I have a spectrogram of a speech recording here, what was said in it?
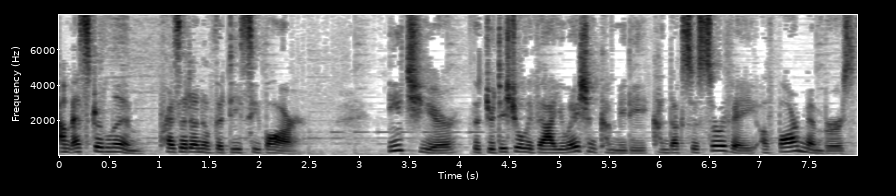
I'm Esther Lim, President of the DC Bar. Each year, the Judicial Evaluation Committee conducts a survey of bar members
